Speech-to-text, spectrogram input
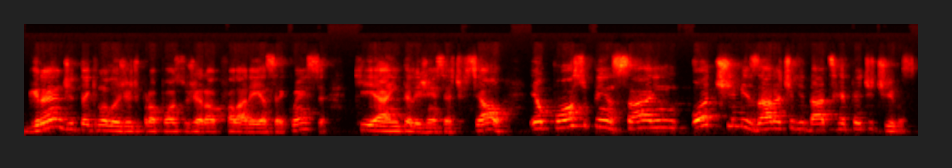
grande tecnologia de propósito geral, que falarei a sequência, que é a inteligência artificial, eu posso pensar em otimizar atividades repetitivas.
